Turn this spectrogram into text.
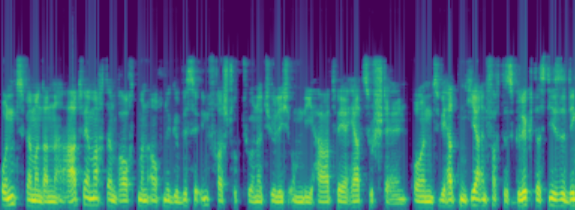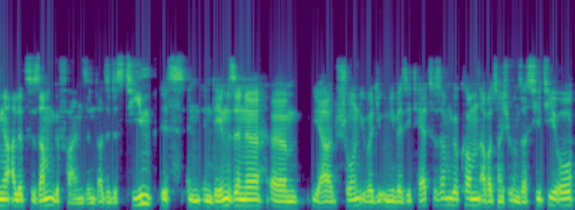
Und wenn man dann Hardware macht, dann braucht man auch eine gewisse Infrastruktur natürlich, um die Hardware herzustellen. Und wir hatten hatten hier einfach das Glück, dass diese Dinge alle zusammengefallen sind. Also das Team ist in, in dem Sinne ähm, ja schon über die Universität zusammengekommen, aber zum Beispiel unser CTO,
